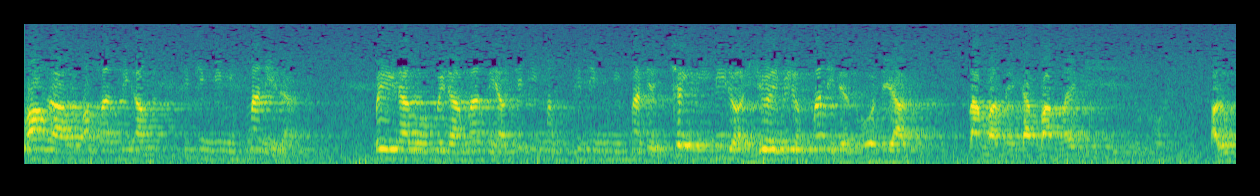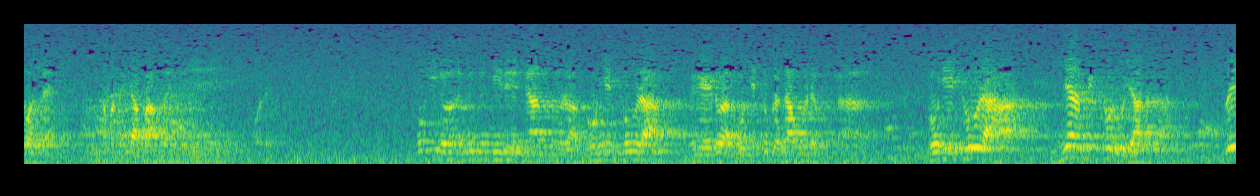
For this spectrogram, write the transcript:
ဖောင်းတာကိုမှန်သိအောင်တိတိမိမိမှန်နေတာ ပိန်တာကိုပိန်တာမှန်သိအောင်တိတိမှန်တိတိမိမိမှန်တယ်ချိန်ပြီးတော့ရွယ်ပြီးတော့မှန်နေတဲ့သဘောတရားသမ္မာသင်္ကပ္ပမဲ့ကြီးလို့ခေါ်တယ်ဘာလို့ခေါ်လဲသသမထကပ္ပမဲ့ကြီးဟောတယ်ဘုန်းကြီးတို့အတူသမီးတွေအများစုတော့ဂုံကြီးထိုးတာငယ်တော့ဂုံကြီးထုကစားဝတ်တယ်မဟုတ်လားဂုံကြီးထိုးတာညံ့ပြီးထိုးလို့ရသလားသေ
